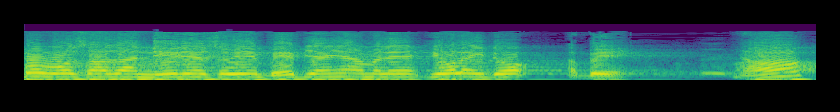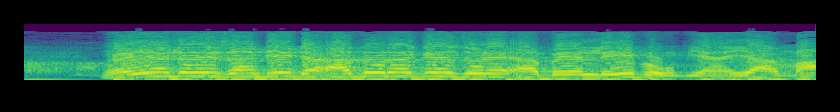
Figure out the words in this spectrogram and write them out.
ပုဗ္ဗောဆာဆာနေတယ်ဆိုရင်ဘယ်ပြန်ရမလဲပြောလိုက်တော့အဘယ်နော်ငရတရိစ္ဆာန်ပြိတ္တအတုရကဲဆိုတဲ့အဘယ်လေးပုံပြန်ရမှာ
